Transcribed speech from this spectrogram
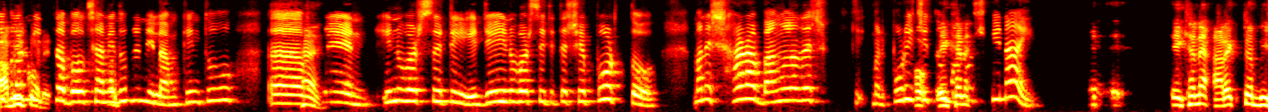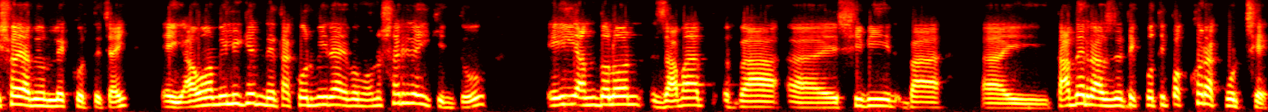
দাবি করেন মিথ্যা বলছে আমি ধরে নিলাম কিন্তু হ্যাঁ। ফ্রেন্ড ইউনিভার্সিটি যে ইউনিভার্সিটিতে সে পড়তো মানে সারা বাংলাদেশ মানে পরিচিত এখানে মানুষ কি নাই? এখানে আরেকটা বিষয় আমি উল্লেখ করতে চাই। এই আওয়ামী লীগের নেতাকর্মীরা এবং অনুসারীরাই কিন্তু এই আন্দোলন, জামাত বা শিবির বা তাদের রাজনৈতিক প্রতিপক্ষরা করছে।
